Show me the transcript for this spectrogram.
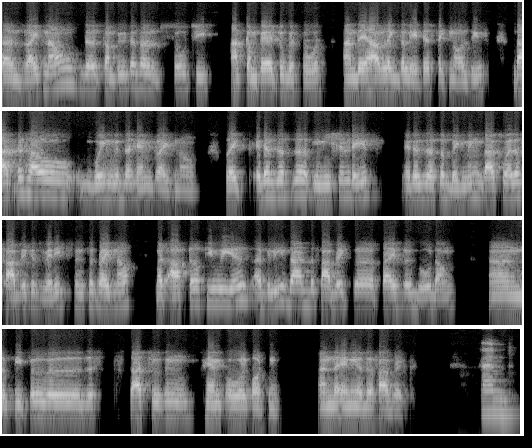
right now the computers are so cheap as compared to before and they have like the latest technologies. That is how going with the hemp right now. Like it is just the initial days. It is just the beginning. That's why the fabric is very expensive right now. But after a few years i believe that the fabric uh, price will go down and the people will just start choosing hemp over cotton and any other fabric. And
